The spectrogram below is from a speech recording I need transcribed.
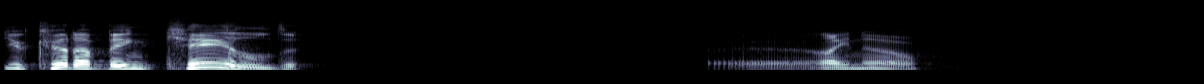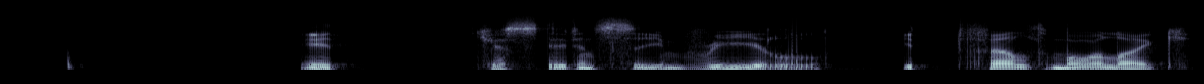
You could have been killed! Uh, I know. It just didn't seem real. It felt more like...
